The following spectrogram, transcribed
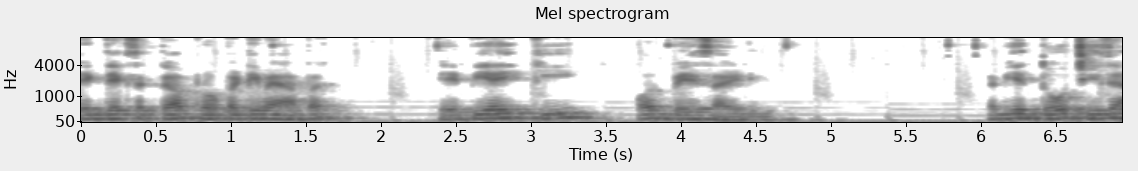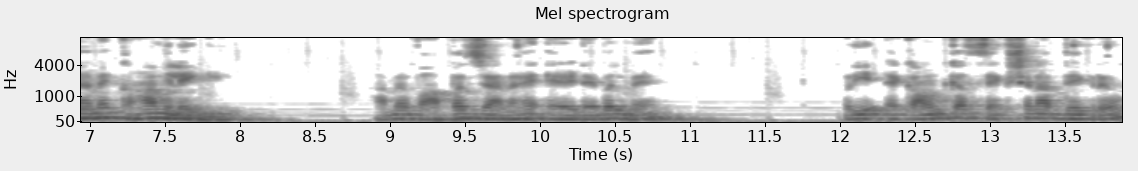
एक देख सकते हो आप प्रॉपर्टी में यहाँ पर एपीआई की और बेस आईडी अब ये दो चीज़ें हमें कहाँ मिलेंगी? हमें वापस जाना है एयरटेबल में। और ये अकाउंट का सेक्शन आप देख रहे हो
